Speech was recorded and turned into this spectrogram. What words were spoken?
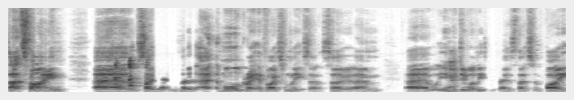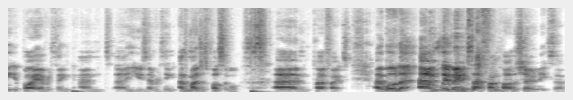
That's fine. Um, so, yeah, so uh, more great advice from Lisa. So. Uh, you yeah. know, do what Lisa says. That's buy buy everything and uh, use everything as much as possible. Um, perfect. Uh, well, look, um, we're moving to that fun part of the show, Lisa.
